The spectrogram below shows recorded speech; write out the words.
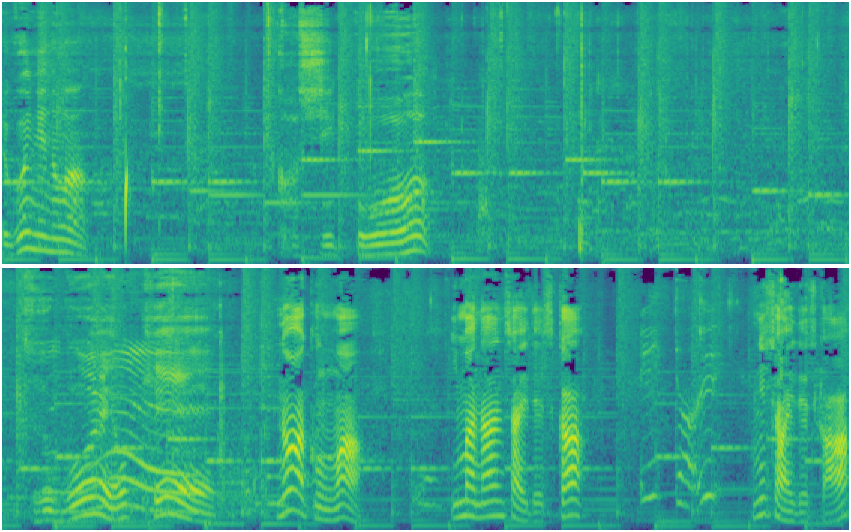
すごいねのは賢い。すごいオッケー。ノア君は今何歳ですか？2歳ですか？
